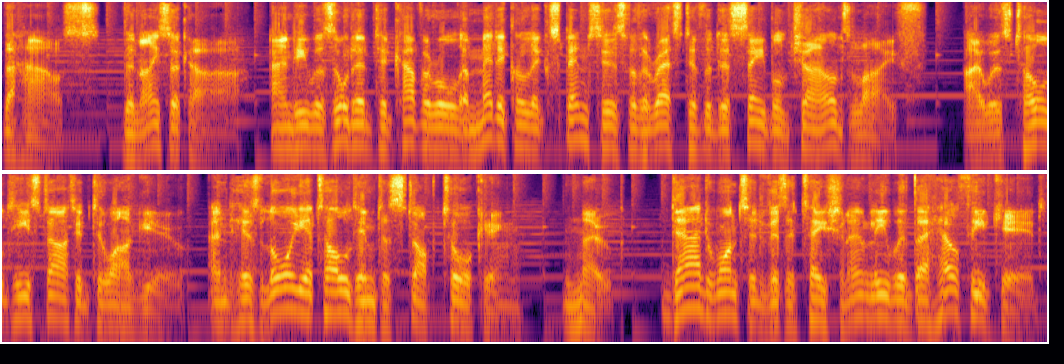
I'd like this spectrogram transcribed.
the house, the nicer car, and he was ordered to cover all the medical expenses for the rest of the disabled child's life. I was told he started to argue, and his lawyer told him to stop talking. Nope. Dad wanted visitation only with the healthy kid,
